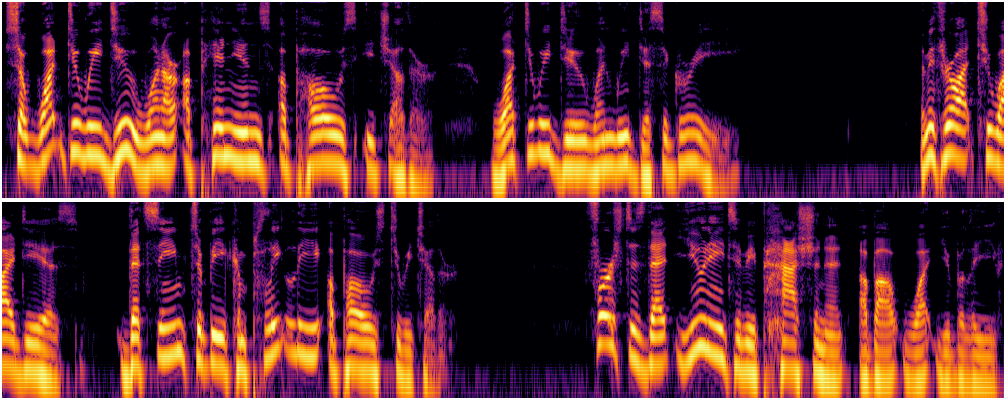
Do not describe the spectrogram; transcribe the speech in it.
So, what do we do when our opinions oppose each other? What do we do when we disagree? Let me throw out two ideas that seem to be completely opposed to each other. First is that you need to be passionate about what you believe.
